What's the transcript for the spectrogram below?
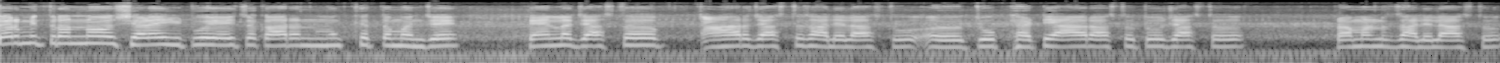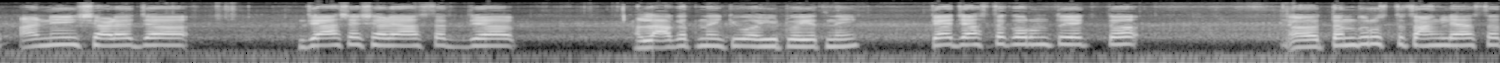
तर मित्रांनो शेळ्या हिटवं यायचं कारण मुख्यतः म्हणजे त्यांना जास्त आहार जास्त झालेला असतो जो फॅटी आहार असतो तो जास्त प्रमाणात झालेला असतो. आणि शाळा ज्या ज्या अशा शाळा असतात ज्या लागत नाही किंवा हिटवं येत नाही त्या जास्त करून तो एक तर तंदुरुस्त चांगल्या असतात.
